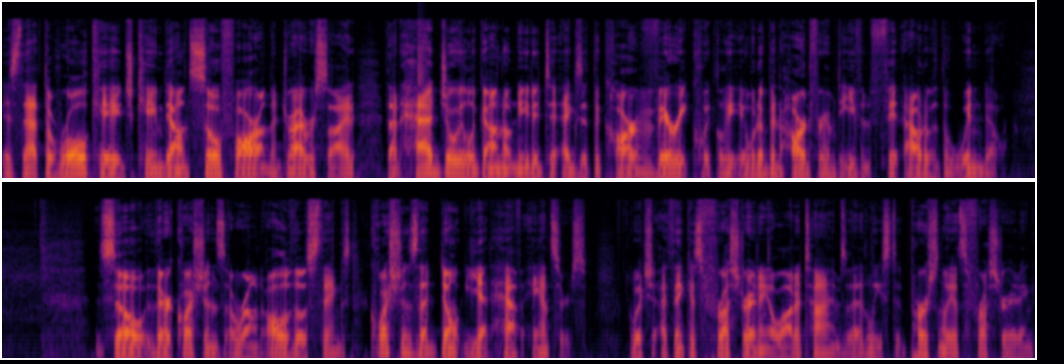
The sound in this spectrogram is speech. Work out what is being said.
is that the roll cage came down so far on the driver's side that had Joey Logano needed to exit the car very quickly it would have been hard for him to even fit out of the window. So there are questions around all of those things questions that don't yet have answers which I think is frustrating a lot of times at least personally it's frustrating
